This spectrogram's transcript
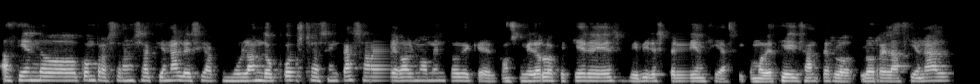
haciendo compras transaccionales y acumulando cosas en casa, ha llegado el momento de que el consumidor lo que quiere es vivir experiencias. Y como decíais antes, lo relacional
